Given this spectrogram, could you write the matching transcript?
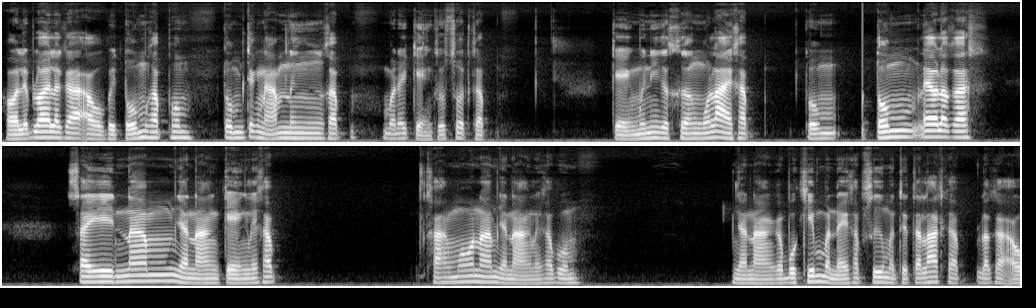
พอเรียบร้อยแล้วก็เอาไปต้มครับผมต้มจักน้ำหนึ่งครับบ่ได้แกงสดๆครับ แกงมื้อนี้ก็เครื่องบ่หลายครับ ต้มต้มแล้วแล้วก็ ใส่น้ำยานางแกงเลยครับค้างหม้อน้ำยานางเลยครับผมยานางกับโบเข้มบันไดครับ ซื้อมาแต่ตลาดครับ แล้วก็เอา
